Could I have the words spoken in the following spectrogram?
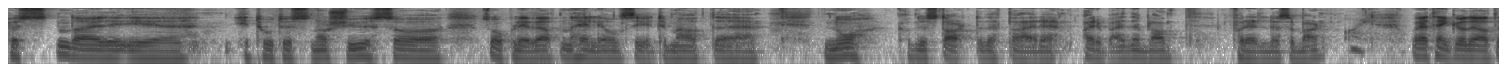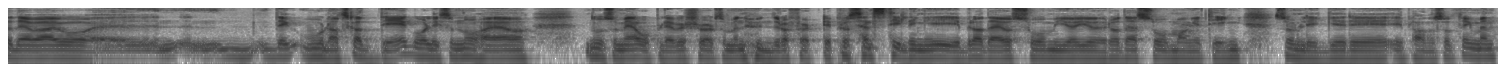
høsten da, i, i 2007, så, så, opplever jeg at Den hellige ånd sier til meg at eh, nå kan du starte dette her arbeidet blant foreldreløse barn. Oi. Og jeg tenker jo det at det var jo eh, det, Hvordan skal det gå? Liksom, nå har jeg jo noe som jeg opplever sjøl som en 140% stilling i Ibra. Det er jo så mye å gjøre, og det er så mange ting som ligger i, i planen. og sånne ting, Men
